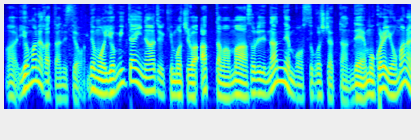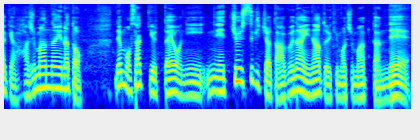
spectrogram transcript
読まなかったんですよ。でも読みたいなという気持ちはあったまま、それで何年も過ごしちゃったんで、もうこれ読まなきゃ始まんないなと。でもさっき言ったように、熱中しすぎちゃうと危ないなという気持ちもあったんで、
